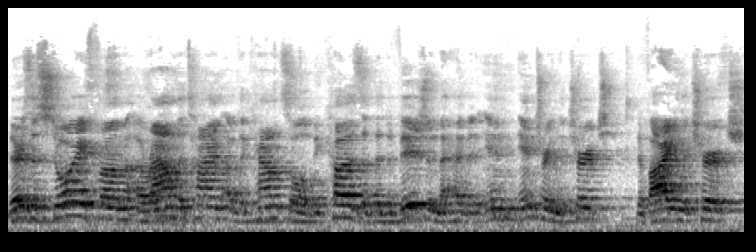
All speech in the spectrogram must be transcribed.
There's a story from around the time of the council because of the division that had been in, entering the church, dividing the church,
